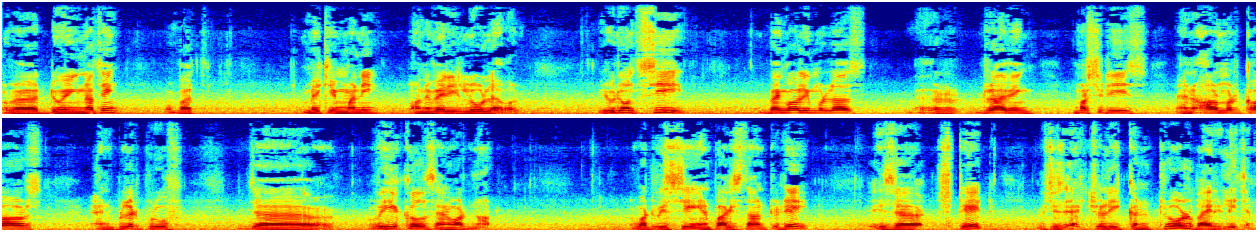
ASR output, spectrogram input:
uh, doing nothing but making money on a very low level. You don't see Bengali mullahs uh, driving Mercedes and armored cars and bulletproof uh, vehicles and whatnot. What we see in Pakistan today is a state which is actually controlled by religion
